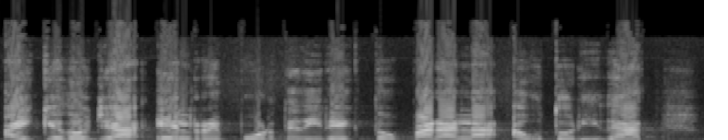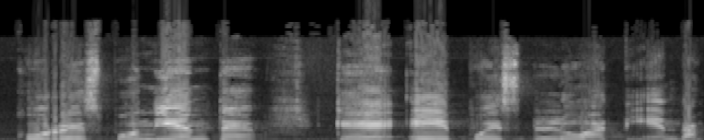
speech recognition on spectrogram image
Ahí quedó ya el reporte directo para la autoridad correspondiente que eh, pues lo atienda.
